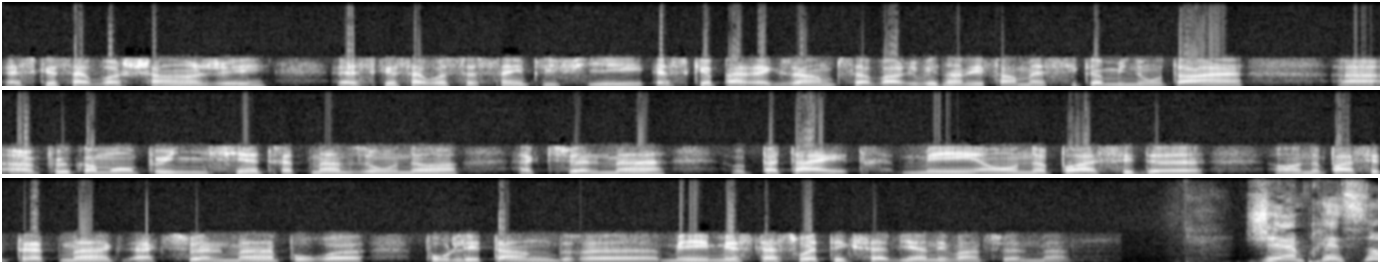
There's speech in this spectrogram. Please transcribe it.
est-ce que ça va changer? Est-ce que ça va se simplifier? Est-ce que, par exemple, ça va arriver dans les pharmacies communautaires euh, un peu comme on peut initier un traitement de zona actuellement, peut-être, mais on n'a pas assez de on n'a pas assez de traitement actuellement pour euh, pour l'étendre, euh, mais mais c'est à souhaiter que ça vienne éventuellement. J'ai l'impression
